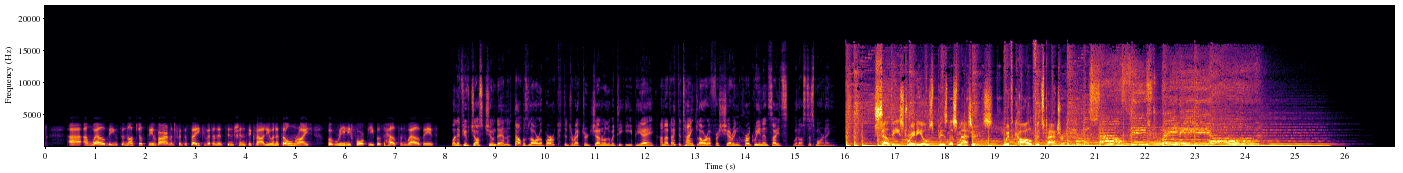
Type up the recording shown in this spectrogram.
Uh, and well-being. So not just the environment for the sake of it and its intrinsic value in its own right, but really for people's health and well-being. Well, if you've just tuned in, that was Laura Burke, the Director General with the EPA, and I'd like to thank Laura for sharing her green insights with us this morning. Southeast Radio's Business Matters with Carl Fitzpatrick.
